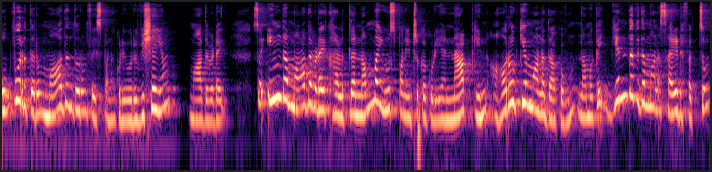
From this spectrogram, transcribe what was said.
ஒவ்வொருத்தரும் மாதந்தோறும் ஃபேஸ் பண்ணக்கூடிய ஒரு விஷயம் மாதவிடை ஸோ இந்த மாதவிடாய் காலத்தில் நம்ம யூஸ் பண்ணிகிட்ருக்கக்கூடிய நாப்கின் ஆரோக்கியமானதாகவும் நமக்கு எந்த விதமான சைடு எஃபெக்ட்ஸும்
